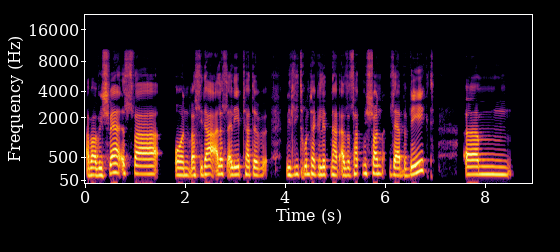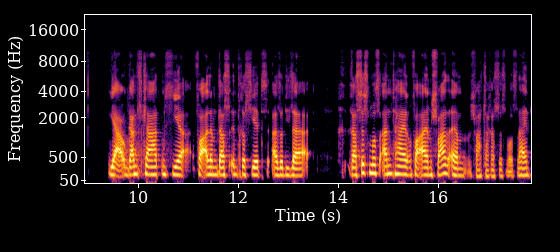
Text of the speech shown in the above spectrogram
aber wie schwer es war und was sie da alles erlebt hatte, wie sie drunter gelitten hat. Also es hat mich schon sehr bewegt. Ähm, ja, und ganz klar hat mich hier vor allem das interessiert, also dieser Rassismusanteil und vor allem schwar ähm, schwarzer Rassismus, nein,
